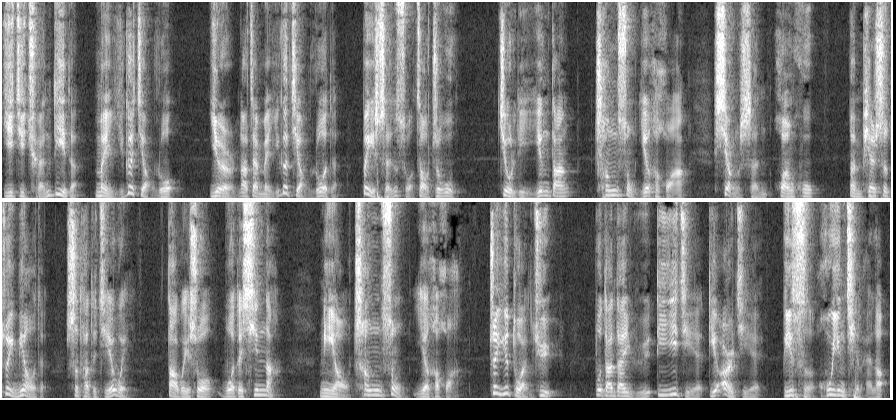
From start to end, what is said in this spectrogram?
以及全地的每一个角落，因而那在每一个角落的被神所造之物，就理应当称颂耶和华，向神欢呼。本篇是最妙的，是它的结尾。大卫说：“我的心呐。”你要称颂耶和华这一短句，不单单于第一节、第二节彼此呼应起来了。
